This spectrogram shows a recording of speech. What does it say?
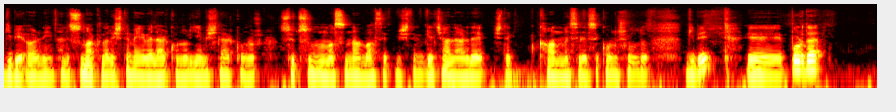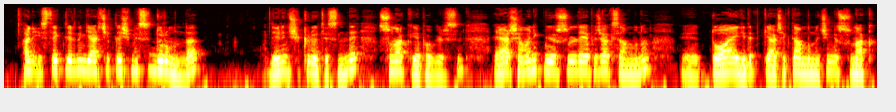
gibi örneğin. Hani sunaklar işte meyveler konur, yemişler konur. Süt sunulmasından bahsetmiştim. Geçenlerde işte kan meselesi konuşuldu gibi. Ee, burada hani isteklerinin gerçekleşmesi durumunda derin şükür ötesinde sunak yapabilirsin. Eğer şamanik bir usulde yapacaksan bunu e, doğaya gidip gerçekten bunun için bir sunak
